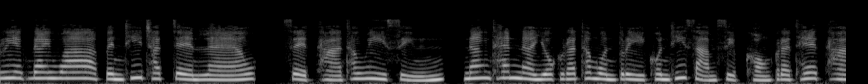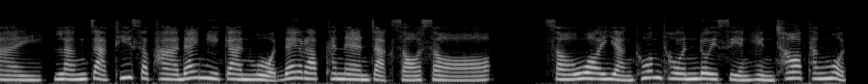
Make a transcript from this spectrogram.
เรียกได้ว่าเป็นที่ชัดเจนแล้ว เศรษฐาทวีสิน นั่งแท่นนายกรัฐมนตรีคนที่ 30 ของประเทศไทย หลังจากที่สภาได้มีการโหวตได้รับคะแนนจากสส สวอย่างท่วมท้นโดยเสียงเห็นชอบทั้งหมด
